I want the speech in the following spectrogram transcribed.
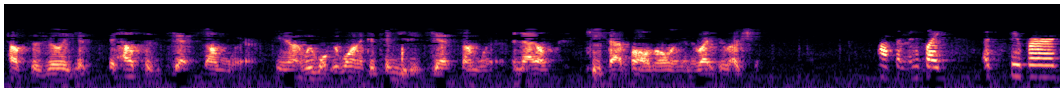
helps us really get it helps us get somewhere. You know, we want we want to continue to get somewhere, and that'll keep that ball rolling in the right direction. Awesome, and it's like a super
